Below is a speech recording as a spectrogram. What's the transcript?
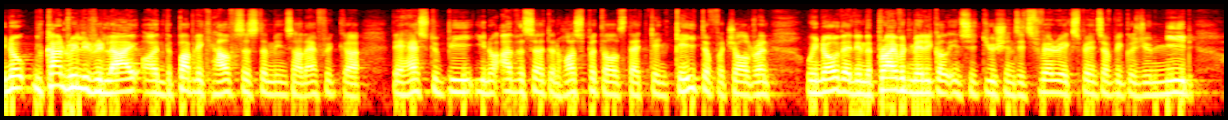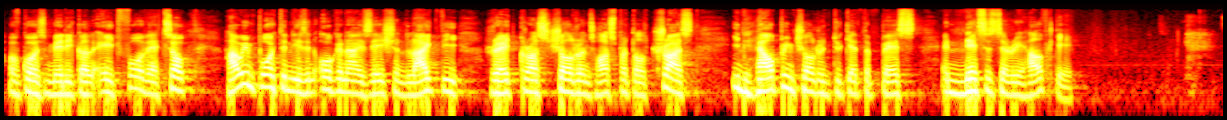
you know, you can't really rely on the public health system in South Africa. There has to be, you know, other certain hospitals that can cater for children. We know that in the private medical institutions, it's very expensive because you need, of course, medical aid for that. So how important is an organization like the Red Cross Children's Hospital Trust in helping children to get the best and necessary health care?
